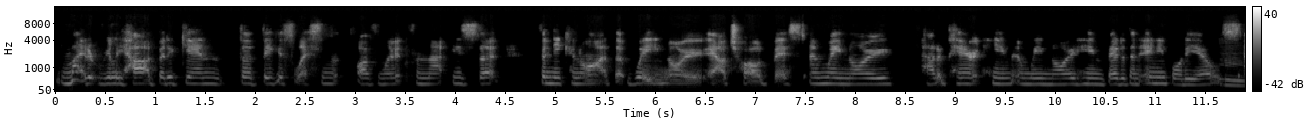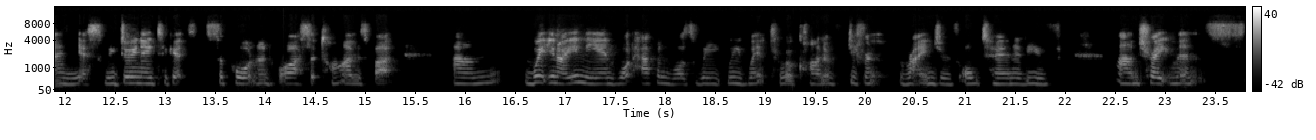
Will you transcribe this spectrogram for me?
made it really hard. But again, the biggest lesson I've learned from that is that for Nick and I, that we know our child best and we know how to parent him and we know him better than anybody else. Mm. And yes, we do need to get support and advice at times, but um, we, you know, in the end, what happened was we we went through a kind of different range of alternative um, treatments,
